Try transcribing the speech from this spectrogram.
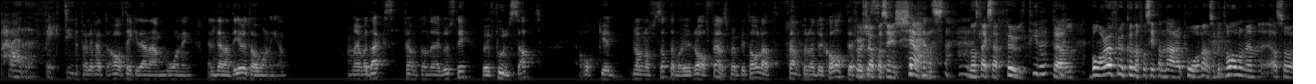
Perfekt tillfälle för att avtäcka denna målning. Eller denna del av målningen. Men det var dags, 15 augusti. Det var fullsatt. Och eh, bland de som satt där var ju Rafael som hade betalat 1500 dukater För att köpa sig en tjänst. Någon slags så här fultitel. Bara för att kunna få sitta nära påven så betalar man alltså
